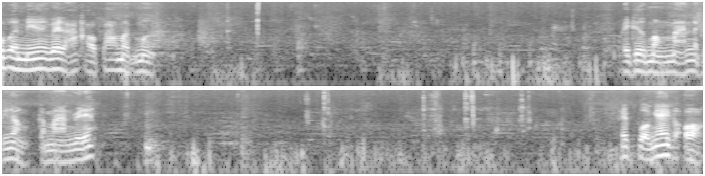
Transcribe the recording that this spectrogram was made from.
ผู้เป็นมีเวลาเขาป้าหมดมือไปถึงมองมันนะพี่น้องกำมันไว้เด้ให้ปวกง่ายก็ออก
